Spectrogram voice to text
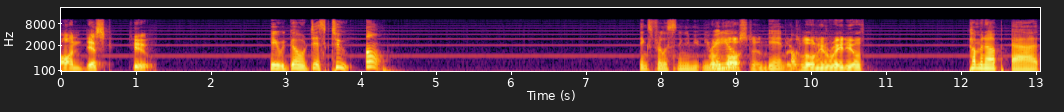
on Disc 2. Here we go, disc two. Oh. Thanks for listening to Mutiny From Radio. Boston, And- the oh, Colonial Radio. coming up at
